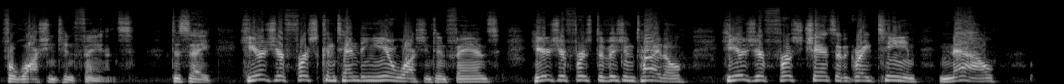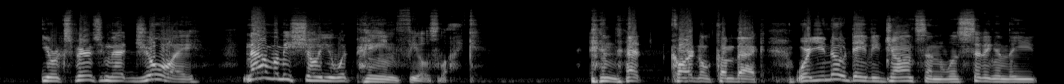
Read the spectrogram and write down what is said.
for Washington fans to say, here's your first contending year, Washington fans. Here's your first division title. Here's your first chance at a great team. Now you're experiencing that joy. Now let me show you what pain feels like. And that Cardinal comeback, where you know Davey Johnson was sitting in the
